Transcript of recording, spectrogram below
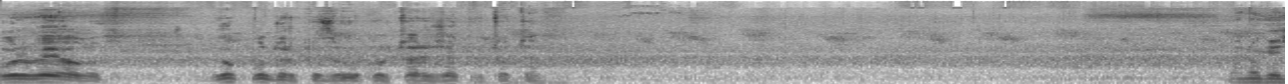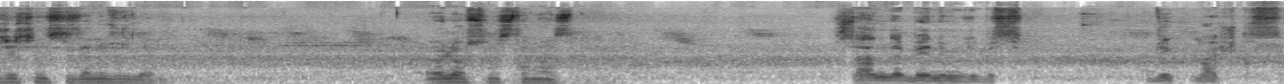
Uğur Bey oğlum. Yok mudur kızımı kurtaracak bir totem? Ben o gece için sizden özür dilerim. Öyle olsun istemezdim. Sen de benim gibisin. Dik başlısın.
